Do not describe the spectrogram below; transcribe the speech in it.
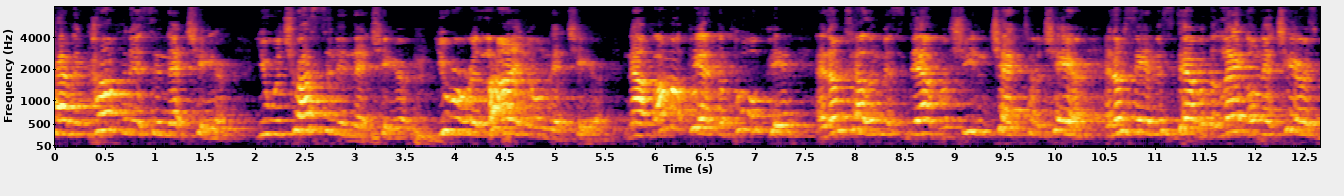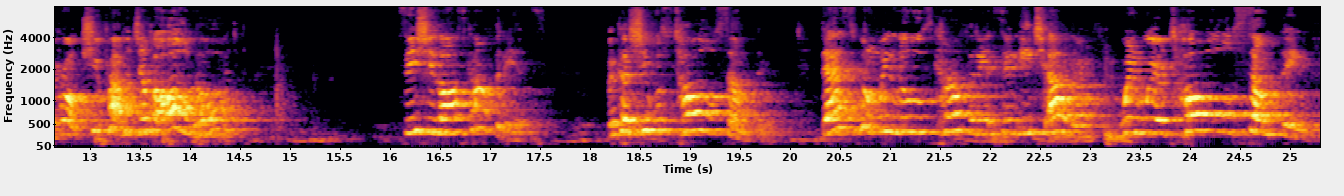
having confidence in that chair. You were trusting in that chair. You were relying on that chair. Now, if I'm up here at the pulpit and I'm telling Miss Deborah she didn't check her chair, and I'm saying, Miss Deborah, the leg on that chair is broke, she'll probably jump, oh Lord. See, she lost confidence because she was told something. That's when we lose confidence in each other, when we're told something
